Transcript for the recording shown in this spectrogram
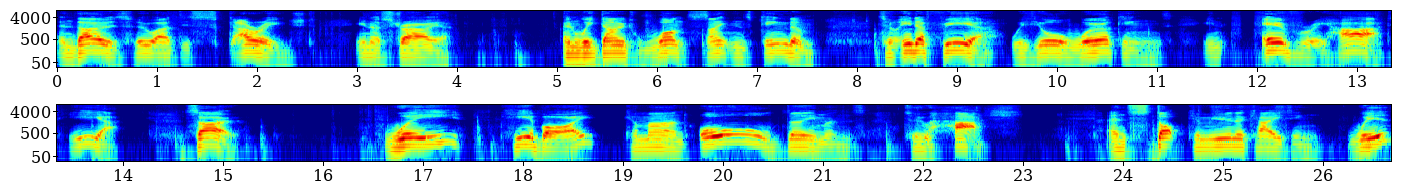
and those who are discouraged in Australia. And we don't want Satan's kingdom to interfere with your workings in every heart here. So, we hereby command all demons to hush and stop communicating with,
